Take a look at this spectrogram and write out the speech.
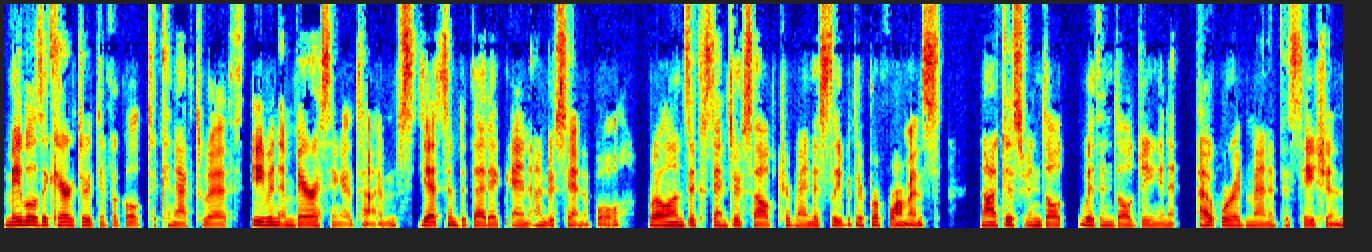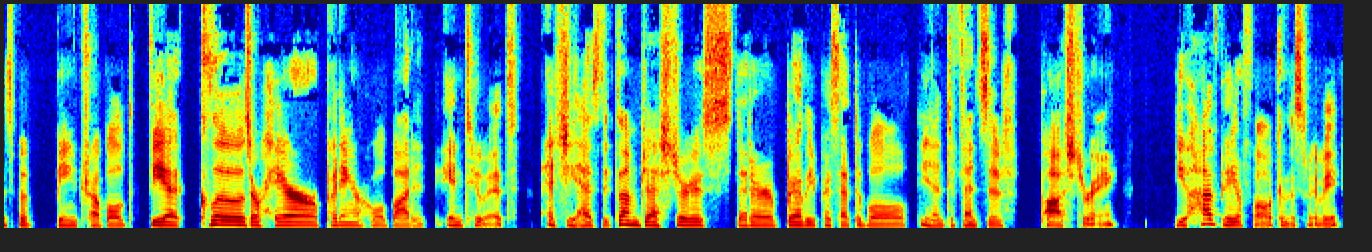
Mabel is a character difficult to connect with, even embarrassing at times, yet sympathetic and understandable. Rowlands extends herself tremendously with her performance, not just indul- with indulging in outward manifestations, but being troubled via clothes or hair or putting her whole body into it. And she has the thumb gestures that are barely perceptible, you know, defensive posturing you have Peter Falk in this movie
